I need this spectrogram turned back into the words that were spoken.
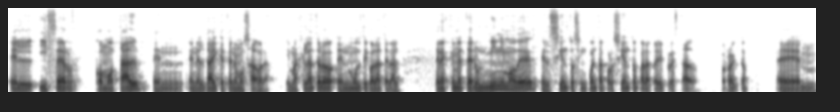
el Ether como tal en, el DAI que tenemos ahora. Imagínatelo en multicolateral. Tenés que meter un mínimo del 150% para pedir prestado, ¿correcto? Em,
